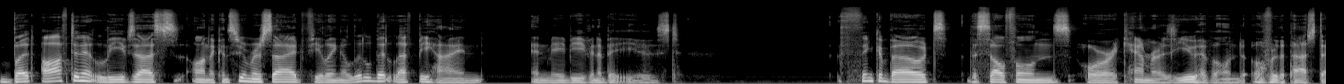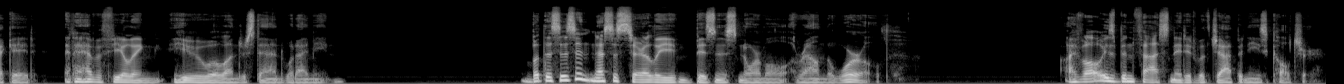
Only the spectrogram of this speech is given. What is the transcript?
but often it leaves us on the consumer side feeling a little bit left behind and maybe even a bit used. Think about the cell phones or cameras you have owned over the past decade, and I have a feeling you will understand what I mean. But this isn't necessarily business normal around the world. I've always been fascinated with Japanese culture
